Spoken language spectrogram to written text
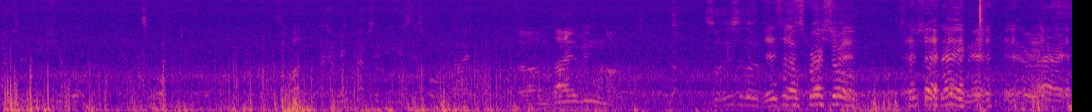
times have you used your boat? This boat. So what? How many times have you used this boat diving? Um, diving, no. So this is the This is the our first special trip. special day, man. All right.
